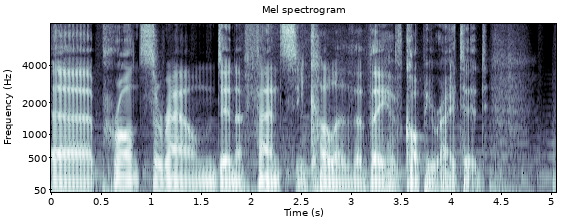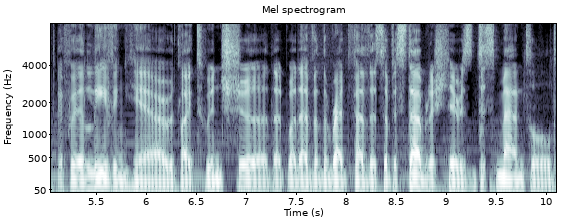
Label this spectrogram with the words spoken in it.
uh, prance around in a fancy color that they have copyrighted. If we are leaving here, I would like to ensure that whatever the Red Feathers have established here is dismantled,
